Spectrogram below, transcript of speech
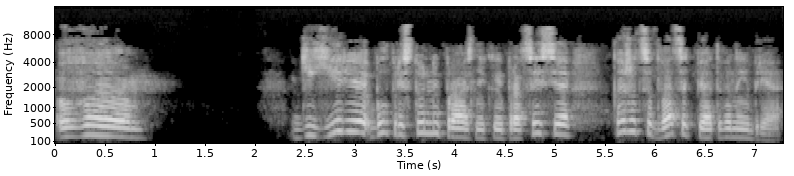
В Гиере был престольный праздник и процессия, кажется, 25 ноября.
